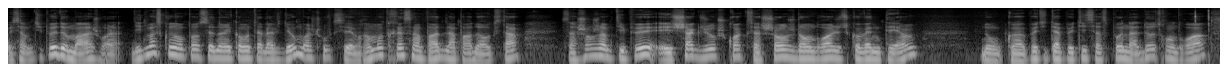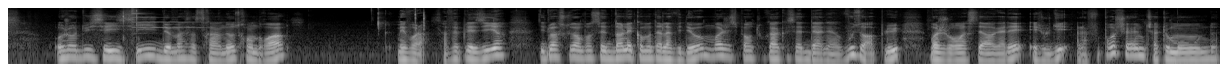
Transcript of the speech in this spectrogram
Mais c'est un petit peu dommage, voilà. Dites-moi ce que vous en pensez dans les commentaires de la vidéo. Moi, je trouve que c'est vraiment très sympa de la part de Rockstar. Ça change un petit peu et chaque jour, je crois que ça change d'endroit jusqu'au 21. Donc, euh, petit à petit, ça spawn à d'autres endroits. Aujourd'hui, c'est ici. Demain, ça sera un autre endroit. Mais voilà, ça fait plaisir. Dites-moi ce que vous en pensez dans les commentaires de la vidéo. Moi, j'espère en tout cas que cette dernière vous aura plu. Moi, je vous remercie d'avoir regardé et je vous dis à la prochaine. Ciao tout le monde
